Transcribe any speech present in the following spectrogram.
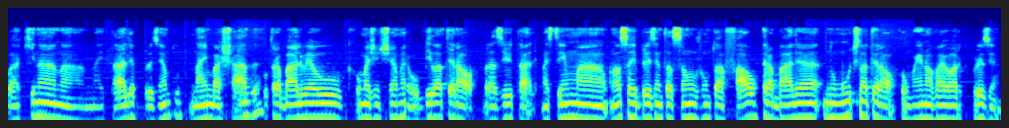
Aqui na, na, na Itália, por exemplo, na embaixada, o trabalho é o, como a gente chama, é o bilateral, Brasil-Itália. Mas tem uma nossa representação junto à FAO trabalha no multilateral, como é em Nova York, por exemplo.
